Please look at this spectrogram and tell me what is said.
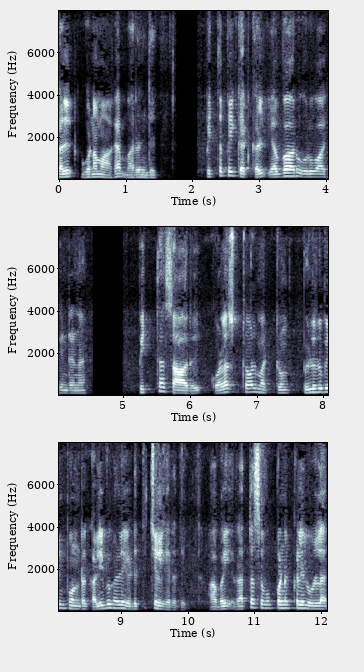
கற்கள் குணமாக மருந்து. பித்தப்பை கற்கள் எவ்வாறு உருவாகின்றன? பித்த சாறு கொலஸ்ட்ரால் மற்றும் பிளிருபின் போன்ற கழிவுகளை எடுத்துச் செல்கிறது. அவை இரத்த சிவப்பணுக்களில் உள்ள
